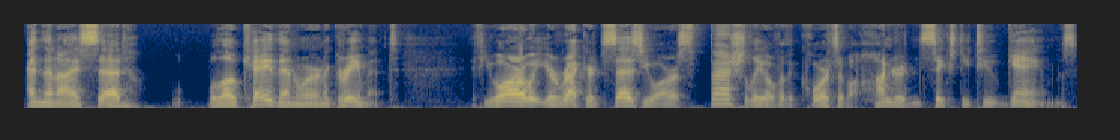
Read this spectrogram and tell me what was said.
And then I said, well, okay, then we're in agreement. If you are what your record says you are, especially over the course of 162 games,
